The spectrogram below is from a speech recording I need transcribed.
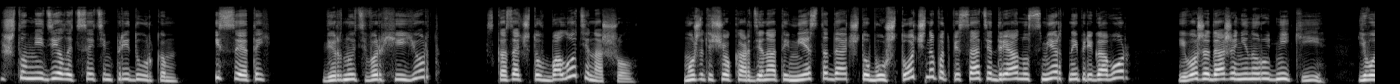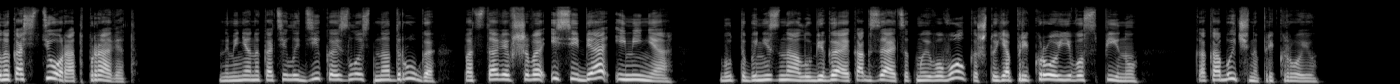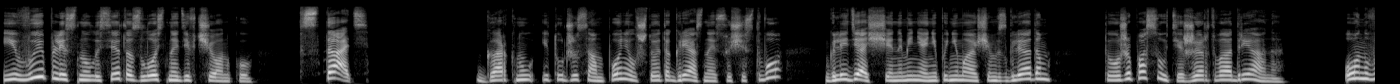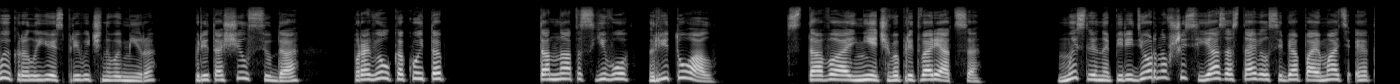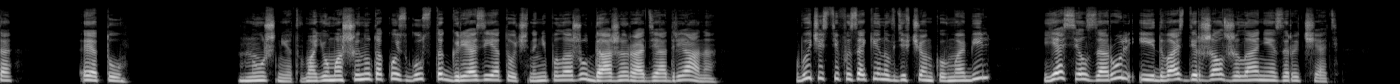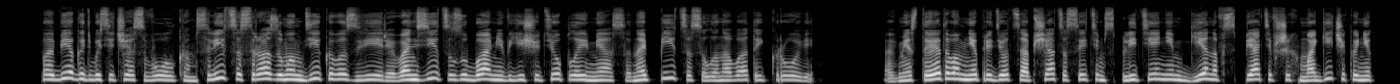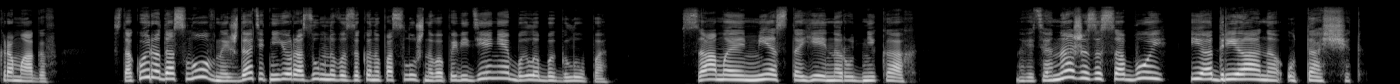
И что мне делать с этим придурком? И с этой? Вернуть в Архиёрд? Сказать, что в болоте нашел? Может, еще координаты места дать, чтобы уж точно подписать Адриану смертный приговор? Его же даже не на рудники, его на костер отправят. На меня накатила дикая злость на друга, подставившего и себя, и меня. Будто бы не знал, убегая как заяц от моего волка, что я прикрою его спину. Как обычно прикрою. И выплеснулась эта злость на девчонку. «Встать!» Гаркнул и тут же сам понял, что это грязное существо, глядящее на меня непонимающим взглядом, тоже, по сути, жертва Адриана. Он выкрал ее из привычного мира, притащил сюда, провел какой-то Танатос его ритуал. «Вставай, нечего притворяться!» Мысленно передернувшись, я заставил себя поймать это... эту... Ну уж нет, в мою машину такой сгусток грязи я точно не положу, даже ради Адриана. Вычистив и закинув девчонку в мобиль, я сел за руль и едва сдержал желание зарычать. Побегать бы сейчас волком, слиться с разумом дикого зверя, вонзиться зубами в еще теплое мясо, напиться солоноватой крови. А вместо этого мне придется общаться с этим сплетением генов спятивших магичек и некромагов — с такой родословной ждать от нее разумного законопослушного поведения было бы глупо. Самое место ей на рудниках. Но ведь она же за собой и Адриана утащит.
